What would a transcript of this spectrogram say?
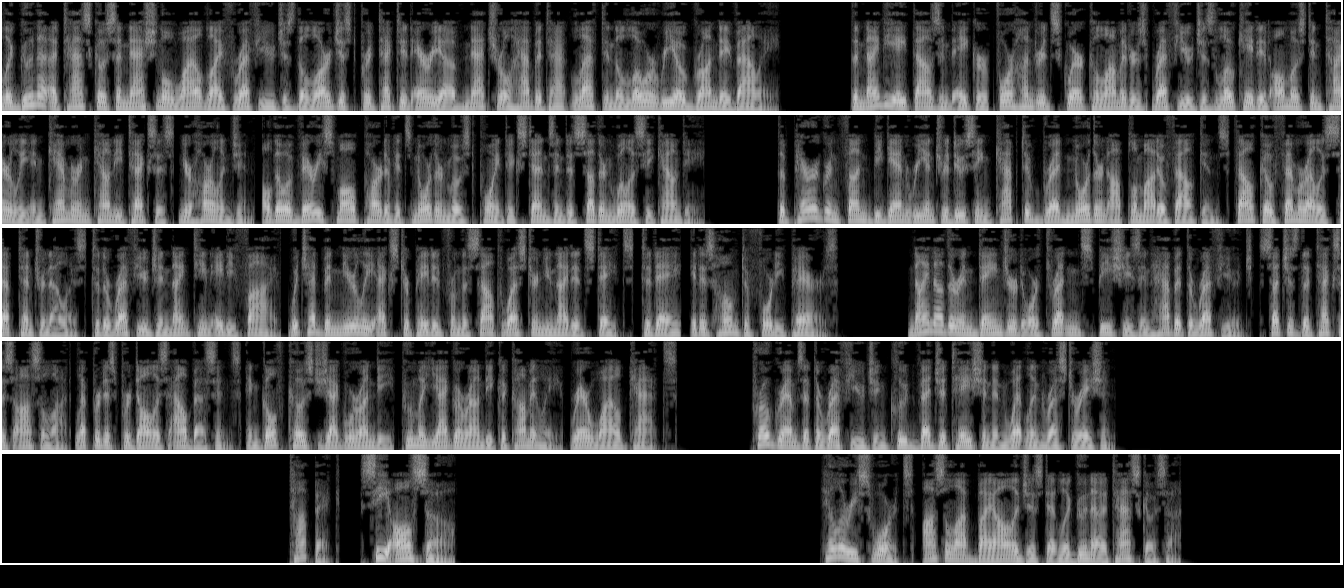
Laguna Atascosa National Wildlife Refuge is the largest protected area of natural habitat left in the lower Rio Grande Valley. The 98,000-acre (400 square kilometers) refuge is located almost entirely in Cameron County, Texas, near Harlingen, although a very small part of its northernmost point extends into southern Willacy County. The Peregrine Fund began reintroducing captive-bred northern aplomado falcons Falco femoralis septentrionalis to the refuge in 1985, which had been nearly extirpated from the southwestern United States. Today, it is home to 40 pairs. Nine other endangered or threatened species inhabit the refuge, such as the Texas ocelot Leopardus albescens and Gulf Coast jaguarundi Puma rare wild cats. Programs at the refuge include vegetation and wetland restoration. See also Hilary Swarts, ocelot biologist at Laguna Atascosa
